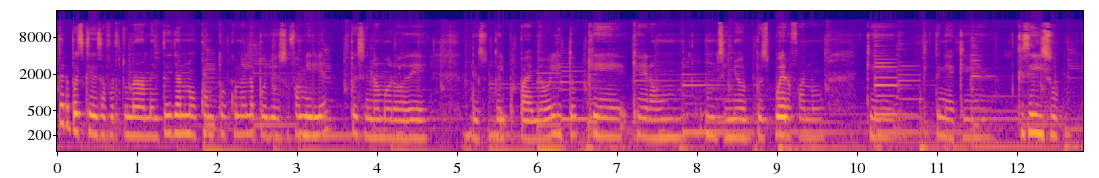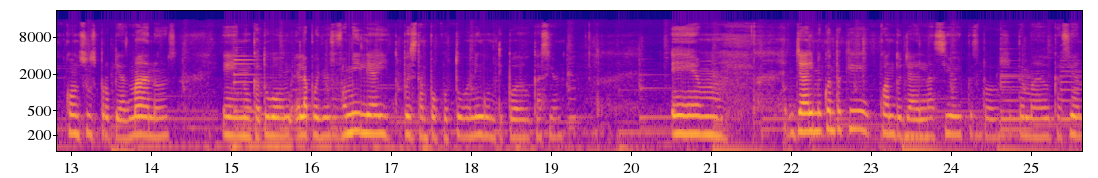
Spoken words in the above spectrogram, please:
pero pues que desafortunadamente ya no contó con el apoyo de su familia, pues se enamoró de, del papá de mi abuelito, que, que era un, un, señor pues huérfano, que, tenía que, que se hizo con sus propias manos, eh, nunca tuvo el apoyo de su familia y pues tampoco tuvo ningún tipo de educación. Em, ya él me cuenta que cuando ya él nació y pues todo su tema de educación,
